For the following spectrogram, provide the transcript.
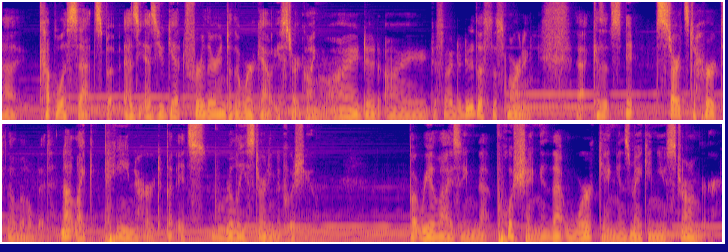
uh, couple of sets, but as as you get further into the workout, you start going, "Why did I decide to do this this morning?" Because uh, it's it starts to hurt a little bit, not like pain hurt, but it's really starting to push you. But realizing that pushing, that working, is making you stronger.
